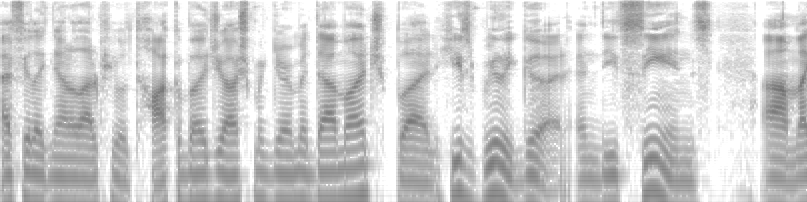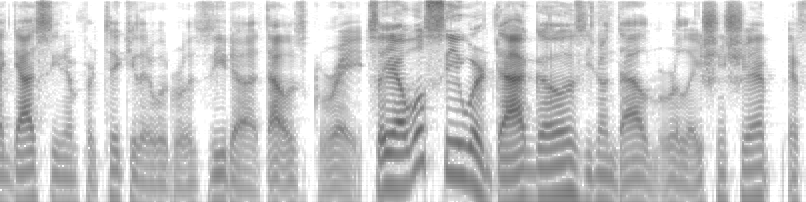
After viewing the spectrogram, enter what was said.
I feel like not a lot of people talk about Josh McDermitt that much, but he's really good. And these scenes um, like that scene in particular with Rosita, that was great. So yeah, we'll see where that goes. You know, that relationship if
